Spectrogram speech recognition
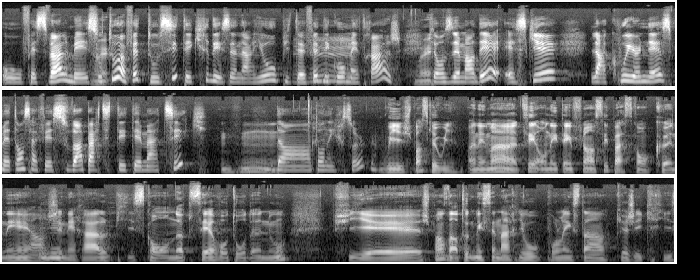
au festival, mais surtout, en fait, toi aussi, tu écris des scénarios, puis tu as fait des courts-métrages. Ouais. Puis on se demandait, est-ce que la queerness, mettons, ça fait souvent partie de tes thématiques Mhm. dans ton écriture? Oui, je pense que oui. Honnêtement, tu sais, on est influencé par ce qu'on connaît en général, puis ce qu'on observe autour de nous. Puis, euh, je pense dans tous mes scénarios, pour l'instant, que j'écris,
